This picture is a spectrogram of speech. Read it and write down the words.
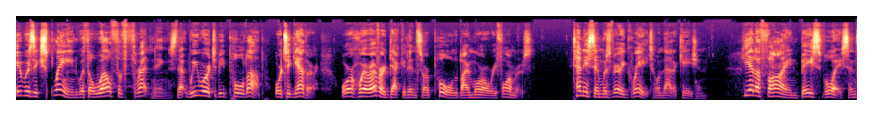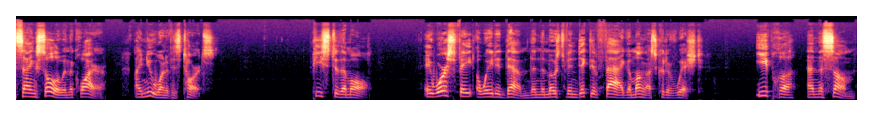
It was explained with a wealth of threatenings that we were to be pulled up, or together, or wherever decadents are pulled by moral reformers. Tennyson was very great on that occasion. He had a fine bass voice and sang solo in the choir. I knew one of his tarts. Peace to them all. A worse fate awaited them than the most vindictive fag among us could have wished. Ypres and the Somme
